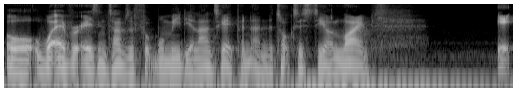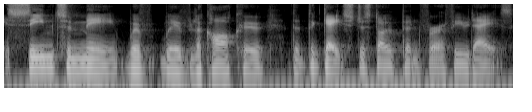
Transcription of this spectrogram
or whatever it is in terms of football media landscape and, and the toxicity online. It seemed to me with with Lukaku that the gates just opened for a few days.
